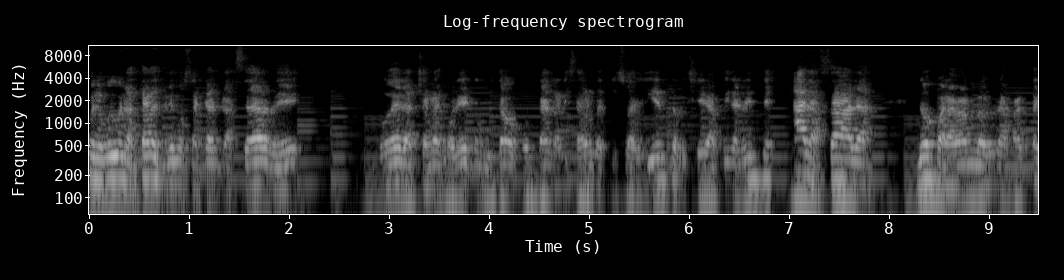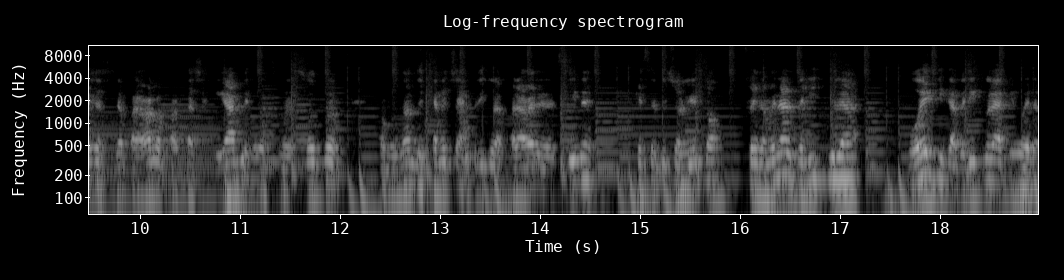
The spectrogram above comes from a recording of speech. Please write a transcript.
Bueno, muy buenas tardes. Tenemos acá el placer de poder charlar con él, con Gustavo Fontana, realizador del Piso del Viento, que llega finalmente a la sala, no para verlo en una pantalla, sino para verlo en pantalla gigante, como decimos nosotros, como donde están hechas las películas para ver en el cine, que es el Piso del Viento. Fenomenal película, poética película, que bueno,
